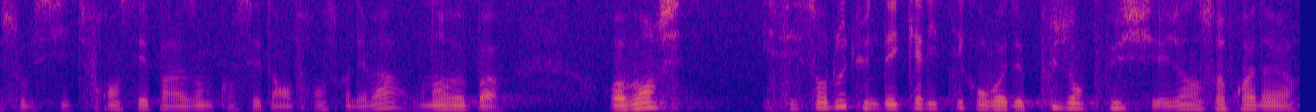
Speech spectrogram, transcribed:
sur le site français, par exemple, quand c'était en France qu'on démarre, on n'en veut pas. En revanche, et c'est sans doute une des qualités qu'on voit de plus en plus chez les jeunes entrepreneurs,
